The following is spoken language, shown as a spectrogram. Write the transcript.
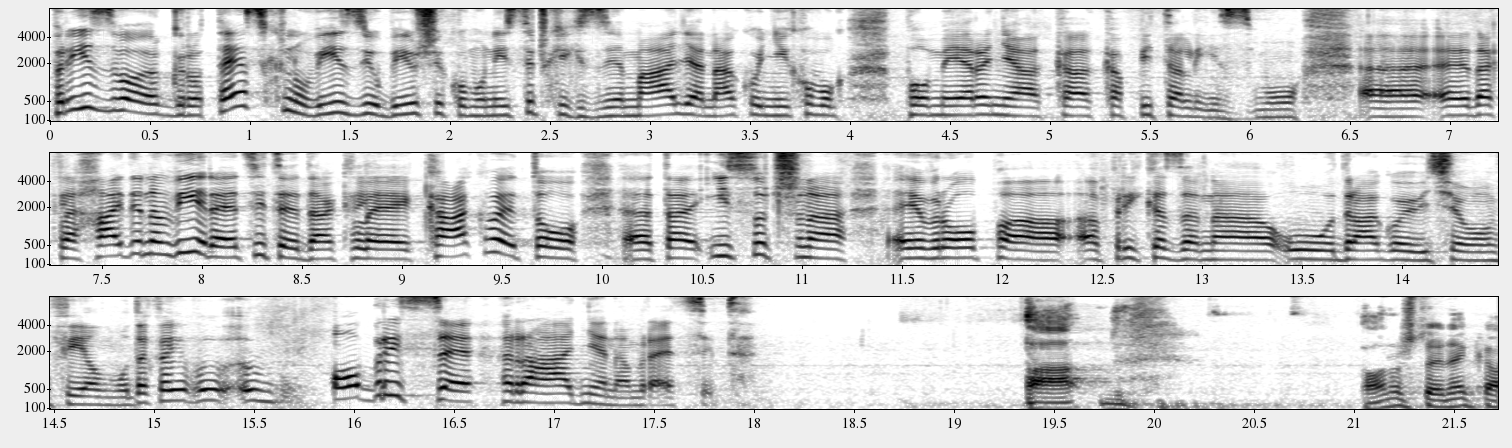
prizvao grotesknu viziju bivših komunističkih zemalja nakon njihovog pomeranja ka kapitalizmu. E, Dakle, hajde nam vi recite, dakle, kakva je to e, ta istočna Evropa prikazana u Dragojevićevom filmu? Dakle, obrise radnje nam recite. Pa, pa ono što je neka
